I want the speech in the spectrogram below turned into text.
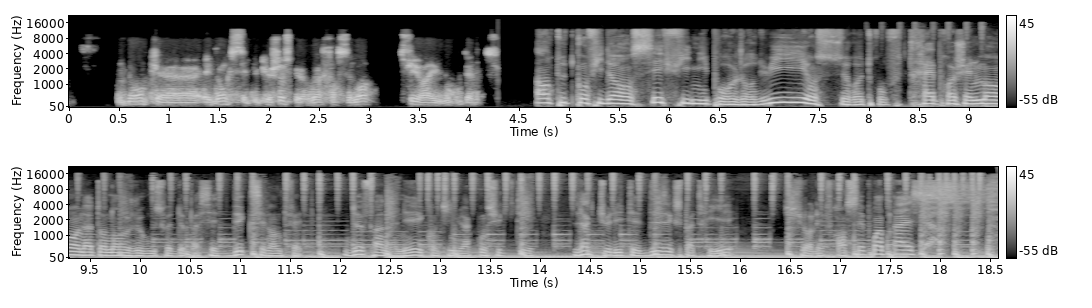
Et donc, euh, et donc, c'est quelque chose que l'on doit forcément suivre avec beaucoup d'attention. En toute confidence, c'est fini pour aujourd'hui. On se retrouve très prochainement. En attendant, je vous souhaite de passer d'excellentes fêtes de fin d'année et continuer à consulter l'actualité des expatriés sur lesfrançais.press.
